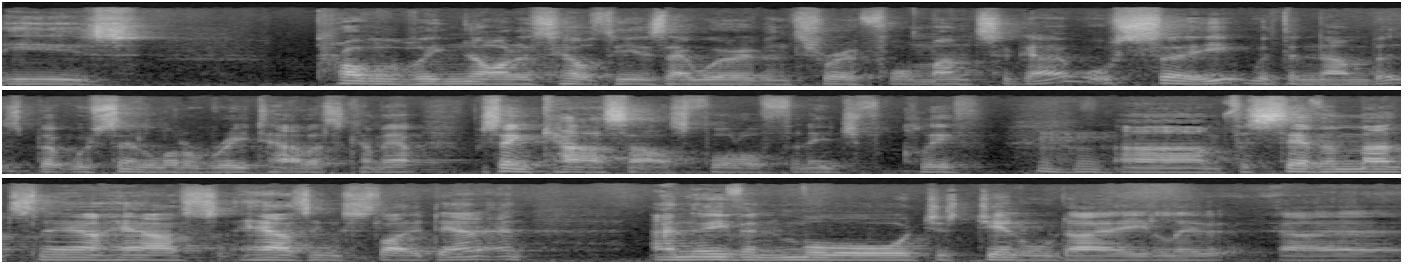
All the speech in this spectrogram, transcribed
is probably not as healthy as they were even three or four months ago. We'll see with the numbers, but we've seen a lot of retailers come out. We've seen car sales fall off an edge of a cliff. Mm-hmm. Um, for seven months now, house, housing slowed down. And, and even more just general day le- uh,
